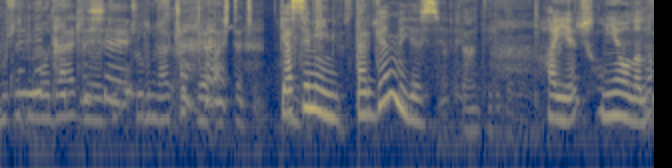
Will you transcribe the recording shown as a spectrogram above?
Burada bir model tatlı gördüm. şey. Bunlar çok revaçta canım. Yasemin, dargın mıyız? Danteli de var. Hayır, niye olalım?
